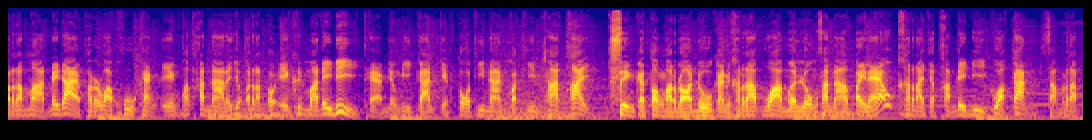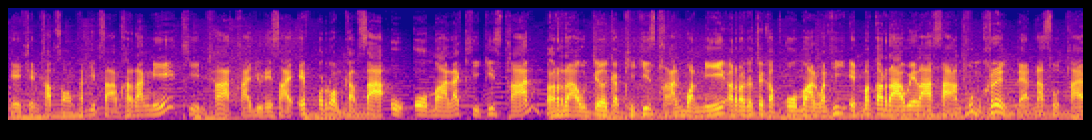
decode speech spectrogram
ประมาทไม่ได้เพราะว่าคู่แข่งเองพัฒนาและยกระดับตัวเองขึ้นมาได้ดี แถมยังมีการเก็บตัวที่นานกว่าทีมชาติไทย ซึ่งก็ต้องมารอดูกันครับว่าเมื่อลงสนามไปแล้วใครจะทำได้ดีกว่ากันสำหรับเอเชียนคัพ 2023 ครั้งนี้ ทีมชาติไทยอยู่ในสาย F ร่วมกับซาอุโอมานและคีร์กิสถาน เราเจอกับคีร์กิสถานวันนี้ เราจะเจอกับโอมานวันที่ 1 มกราเวลา 3 ทุ่มครึ่ง และนัดสุดท้าย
